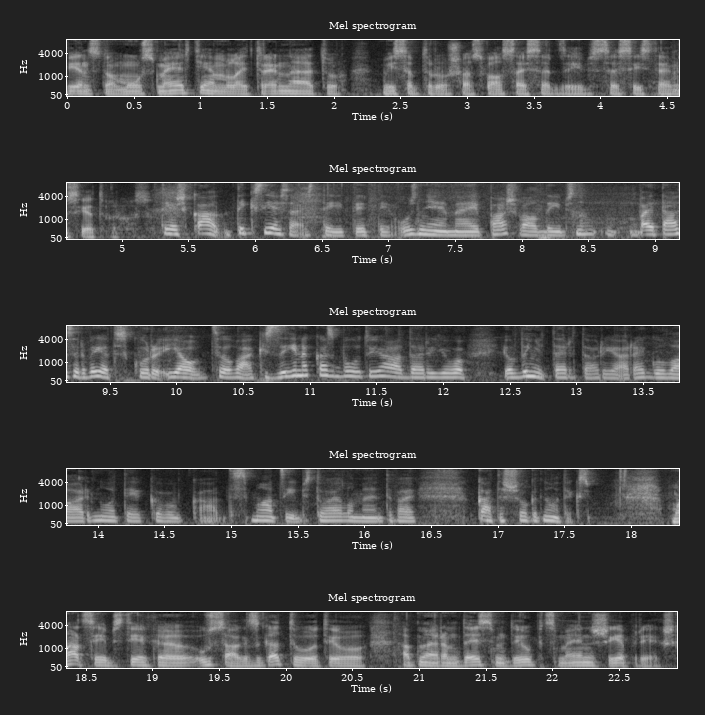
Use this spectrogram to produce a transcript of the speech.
viens no mūsu mērķiem, lai trenētu visaptvarošās valsts aizsardzības sistēmas ietvaros. Tieši kā tiks iesaistīti tie uzņēmēji, pašvaldības, nu, vai tās ir vietas, kur jau cilvēki zina, kas būtu jādara, jo, jo viņu teritorijā regulāri notiek kādas mācības to elementi, vai kā tas šogad notiks? Mācības tiek uh, uzsāktas gatavot jau apmēram 10, 12 mēnešu iepriekš.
